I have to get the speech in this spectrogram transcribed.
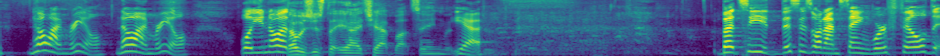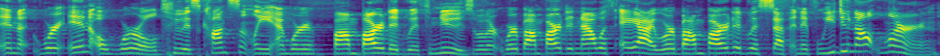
no, I'm real. No, I'm real. Well, you know what? That was just the AI chatbot saying that. Yeah. But see, this is what I'm saying. We're filled in, we're in a world who is constantly, and we're bombarded with news. We're, we're bombarded now with AI. We're bombarded with stuff. And if we do not learn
